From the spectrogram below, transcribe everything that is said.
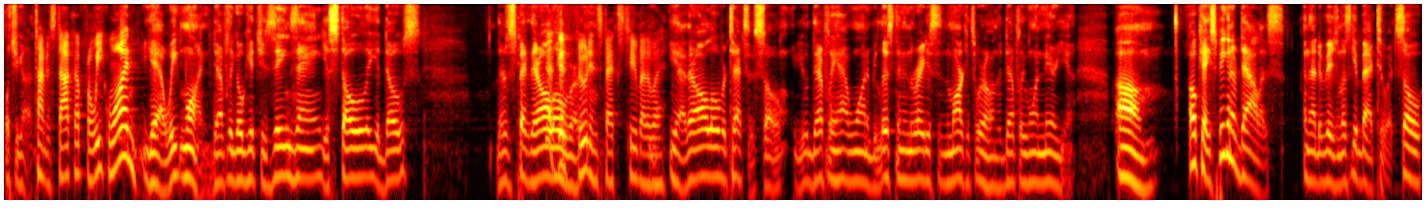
What you got? Time to stock up for week one. Yeah, week one. Definitely go get your Zing Zang, your Stoli, your Dose. There's a spec. They're all over. food inspects too, by the way. Yeah, they're all over Texas. So you'll definitely have one. And be listening in the radius of the markets we're on. There's definitely one near you. Um, okay, speaking of Dallas and that division, let's get back to it. So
